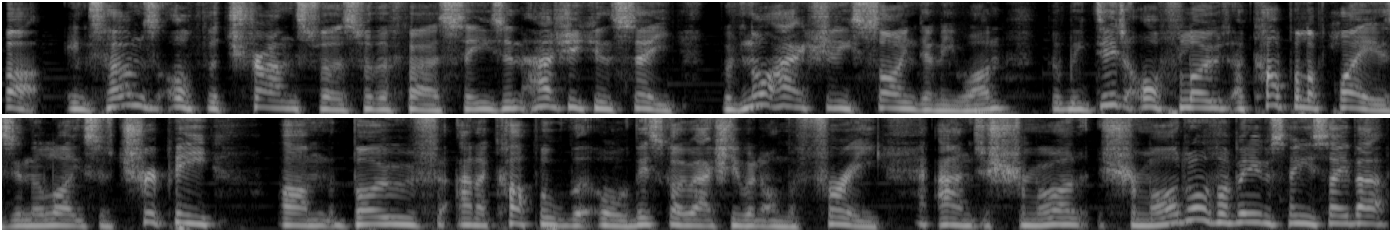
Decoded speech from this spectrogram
But in terms of the transfers for the first season, as you can see, we've not actually signed anyone, but we did offload a couple of players in the likes of Tripi, um, Bove and a couple that, or this guy actually went on the free, and Shramadov, I believe is how you say that,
